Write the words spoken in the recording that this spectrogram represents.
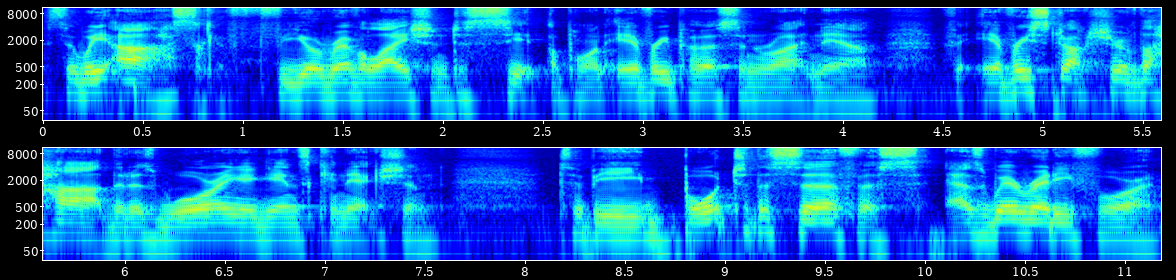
So we ask for your revelation to sit upon every person right now, for every structure of the heart that is warring against connection to be brought to the surface as we're ready for it,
